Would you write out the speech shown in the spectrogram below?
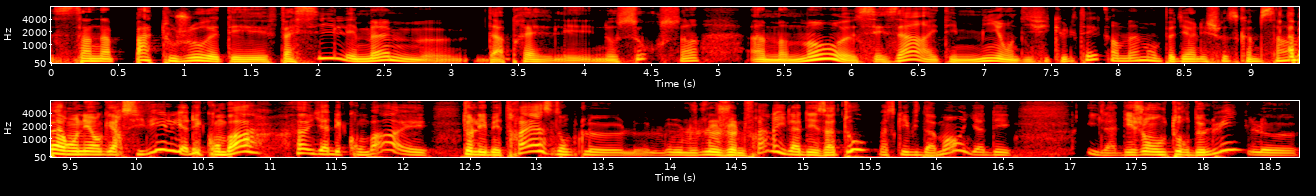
ça n'a pas toujours été facile, et même, euh, nos sources, hein, un moment, euh, César a été mis en difficulté quand même, on peut dire les choses comme ça. Ah ben, on est en guerre civile, il y a des combats, il y a des combats, et Ptolémée XIII, donc le, le, jeune frère, il a des atouts, parce qu'évidemment, il y a des, il a des gens autour de lui. Le,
